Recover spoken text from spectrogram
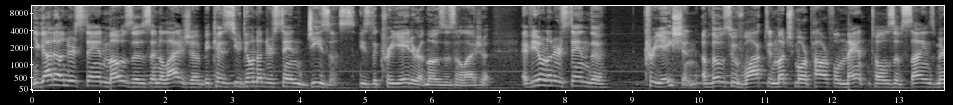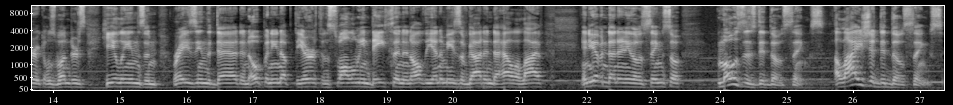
you got to understand Moses and Elijah because you don't understand Jesus. He's the creator of Moses and Elijah. If you don't understand the creation of those who've walked in much more powerful mantles of signs, miracles, wonders, healings, and raising the dead, and opening up the earth, and swallowing Dathan and all the enemies of God into hell alive, and you haven't done any of those things, so Moses did those things. Elijah did those things.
